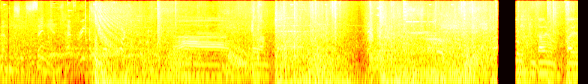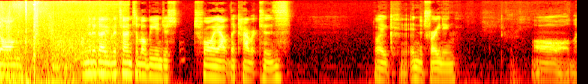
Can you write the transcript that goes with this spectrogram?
I think she's seen it. Minions have reached your fortress. Ah, so unfair. It's been going on for so long. I'm gonna go return to lobby and just try out the characters. Like, in the training. Oh my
